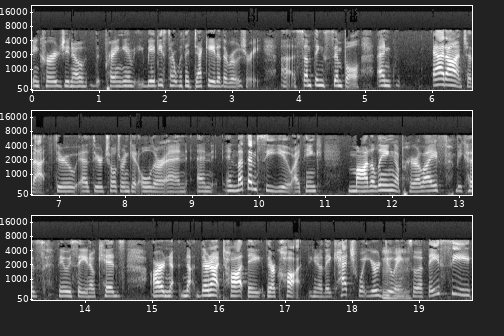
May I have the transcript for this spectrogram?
encourage you know praying maybe start with a decade of the rosary uh, something simple and add on to that through as your children get older and and and let them see you i think modeling a prayer life because they always say, you know, kids are not, they're not taught, they they're caught. You know, they catch what you're doing. Mm-hmm. So if they see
